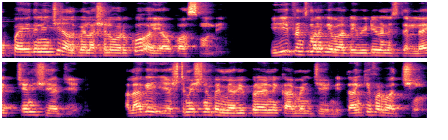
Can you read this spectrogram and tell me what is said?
ముప్పై ఐదు నుంచి నలభై లక్షల వరకు అయ్యే అవకాశం ఉంది. ఇది ఫ్రెండ్స్ మనకి వాటి వీడియో నచ్చితే లైక్ చేయండి షేర్ చేయండి. అలాగే ఎస్టిమేషన్ పై మీ అభిప్రాయాన్ని కామెంట్ చేయండి. థ్యాంక్ ఫర్ వాచింగ్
